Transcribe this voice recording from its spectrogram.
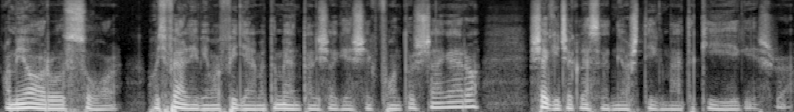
ami arról szól, hogy felhívjam a figyelmet a mentális egészség fontosságára, segítsek leszedni a stigmát a kiégésről.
